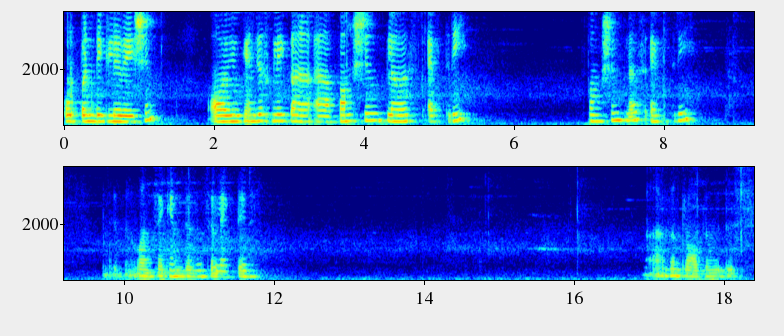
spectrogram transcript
open declaration or you can just click uh, uh, function plus f3 function plus f3 one second doesn't selected. I have some problem with this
